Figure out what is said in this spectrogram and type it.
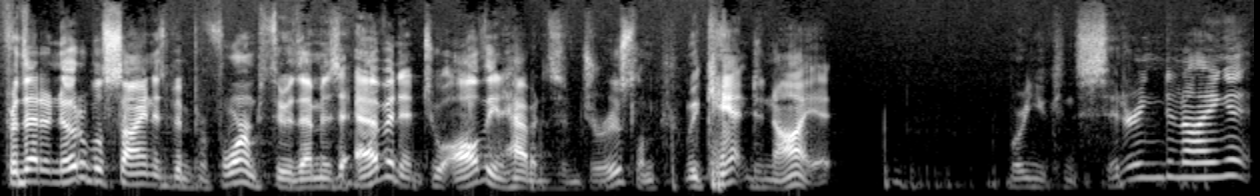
For that a notable sign has been performed through them is evident to all the inhabitants of Jerusalem. We can't deny it. Were you considering denying it?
